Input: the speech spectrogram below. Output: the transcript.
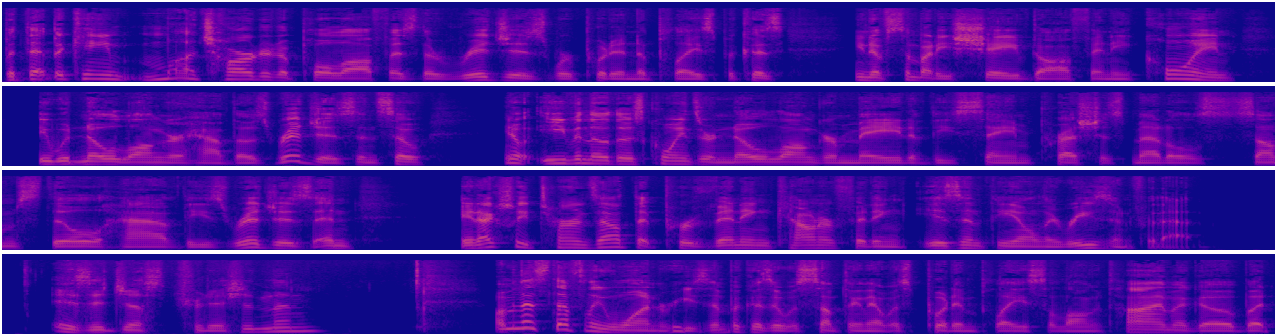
But that became much harder to pull off as the ridges were put into place because, you know, if somebody shaved off any coin, it would no longer have those ridges. And so, you know, even though those coins are no longer made of these same precious metals, some still have these ridges. And it actually turns out that preventing counterfeiting isn't the only reason for that. Is it just tradition then? I mean, that's definitely one reason because it was something that was put in place a long time ago. But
